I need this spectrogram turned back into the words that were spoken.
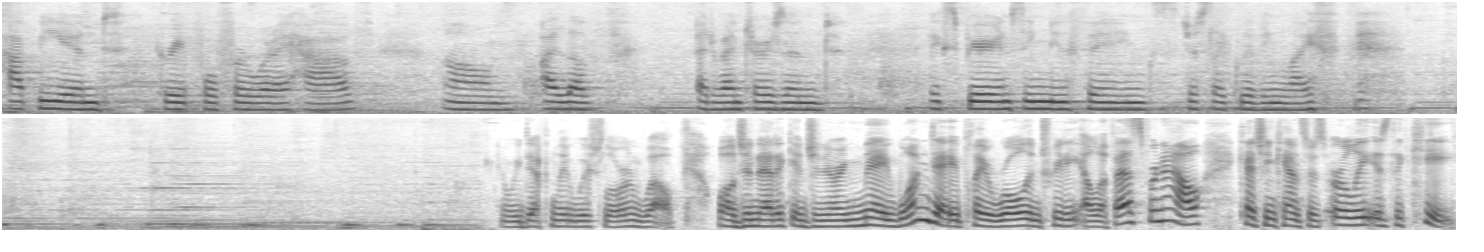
happy and grateful for what I have. Um, I love adventures and experiencing new things, just like living life. And we definitely wish Lauren well. While genetic engineering may one day play a role in treating LFS, for now, catching cancers early is the key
